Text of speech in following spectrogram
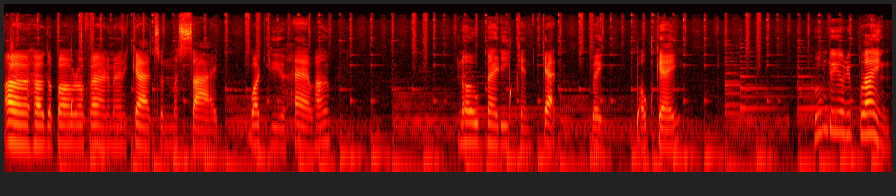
I have the power of anime cats on my side. What do you have, huh? Nobody can get. Wait, okay. Whom do you replying?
